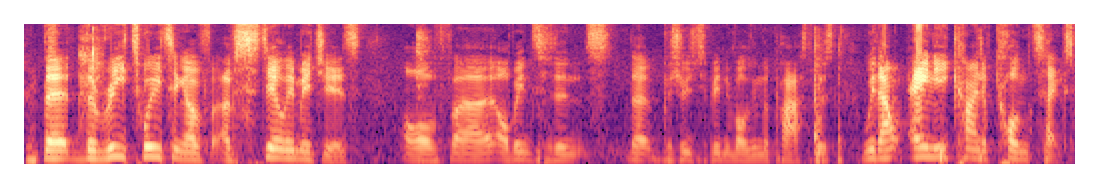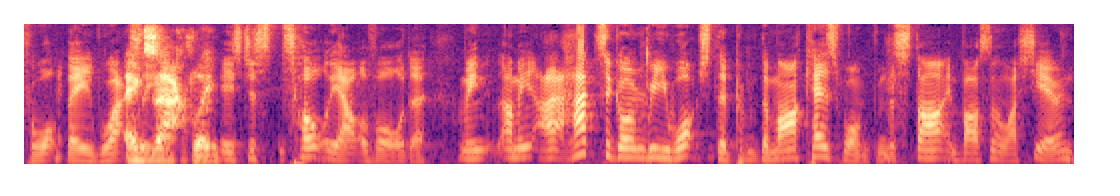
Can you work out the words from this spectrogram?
the the retweeting of, of still images of uh, of incidents that Petrucci's been involved in the past was without any kind of context for what they were actually exactly is just totally out of order. I mean, I mean, I had to go and rewatch the the Marquez one from the start in Barcelona last year, and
